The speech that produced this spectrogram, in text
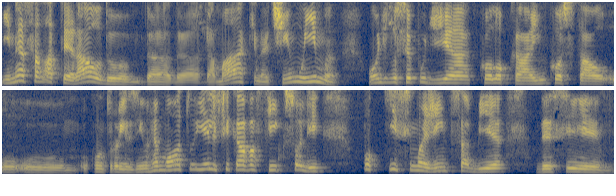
E nessa lateral do, da, da, da máquina tinha um imã, onde você podia colocar, encostar o, o, o controlezinho remoto e ele ficava fixo ali. Pouquíssima gente sabia desse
